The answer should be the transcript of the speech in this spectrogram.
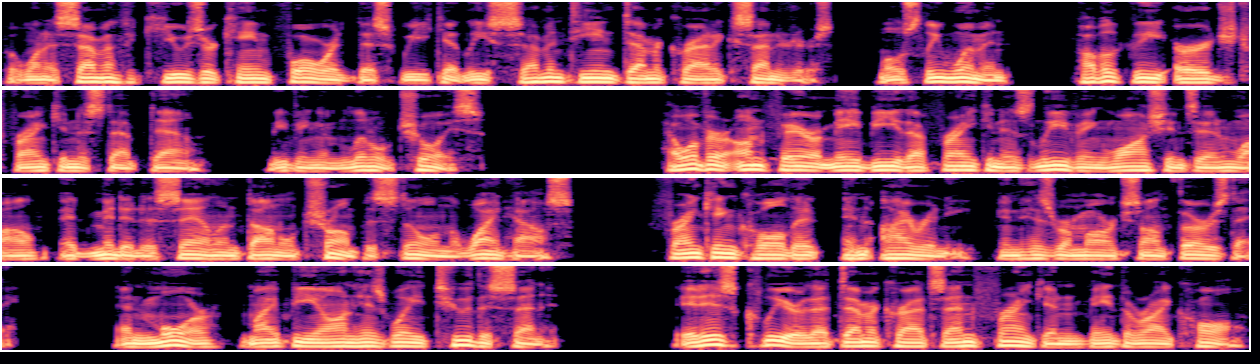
But when a seventh accuser came forward this week, at least 17 Democratic senators, mostly women, publicly urged Franken to step down leaving him little choice. However unfair it may be that Franken is leaving Washington while admitted assailant Donald Trump is still in the White House, Franken called it an irony in his remarks on Thursday, and Moore might be on his way to the Senate. It is clear that Democrats and Franken made the right call.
